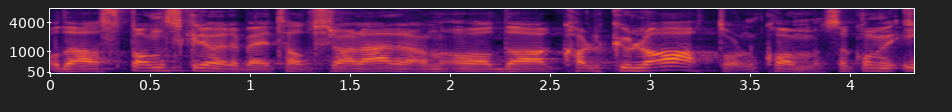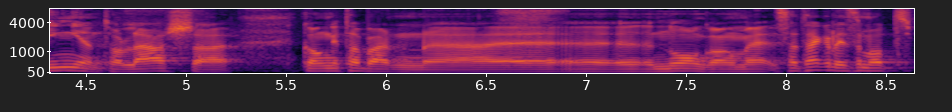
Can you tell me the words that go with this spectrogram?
og da spanskrøret ble tatt fra lærerne, og da kalkulatoren kom, så kom jo ingen til å lære seg gangetabellen eh, noen gang mer. Så jeg tenker liksom at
